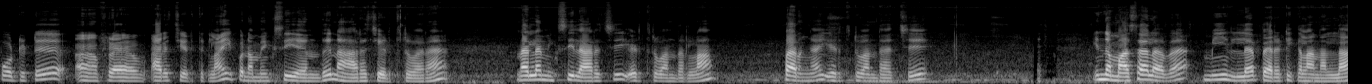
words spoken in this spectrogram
போட்டுட்டு அரைச்சி எடுத்துக்கலாம். இப்போ நான் மிக்சியை வந்து நான் அரைச்சி எடுத்துகிட்டு வரேன். நல்லா மிக்சியில் அரைச்சி எடுத்துகிட்டு வந்துடலாம். பாருங்கள் எடுத்துகிட்டு வந்தாச்சு. இந்த மசாலாவை மீனில் பெரட்டிக்கலாம் நல்லா.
